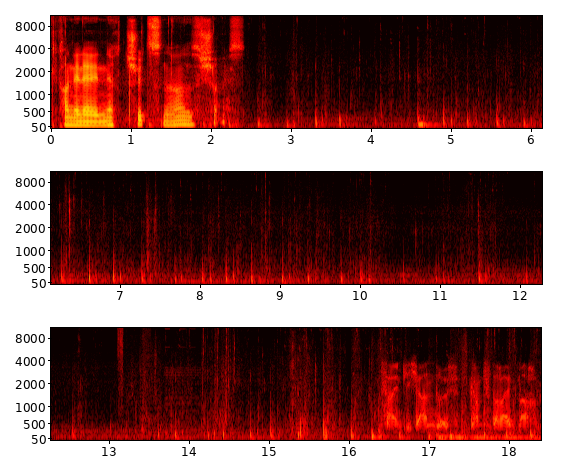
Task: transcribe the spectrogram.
Ich kann den nicht schützen, ne? das ist scheiße. Feindlicher Angriff. Kampfbereit machen.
